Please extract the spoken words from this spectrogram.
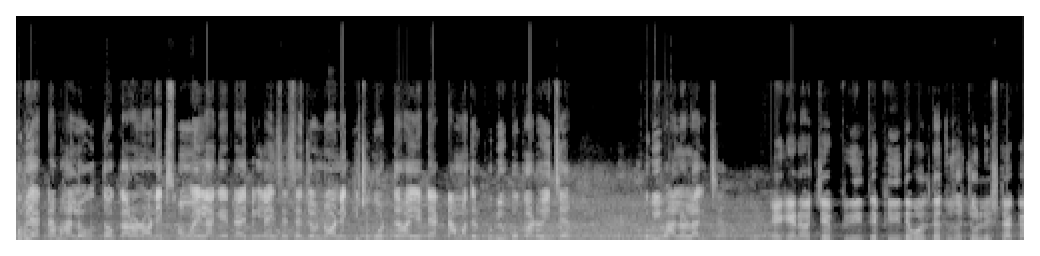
খুবই একটা ভালো উদ্যোগ কারণ অনেক সময় লাগে ড্রাইভিং লাইসেন্সের জন্য অনেক কিছু করতে হয়। এটা একটা আমাদের খুবই উপকার হয়েছে। খুবই ভালো লাগছে। এখানে হচ্ছে ফ্রিতে ফ্রিতে বলতে দুশো চল্লিশ টাকা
